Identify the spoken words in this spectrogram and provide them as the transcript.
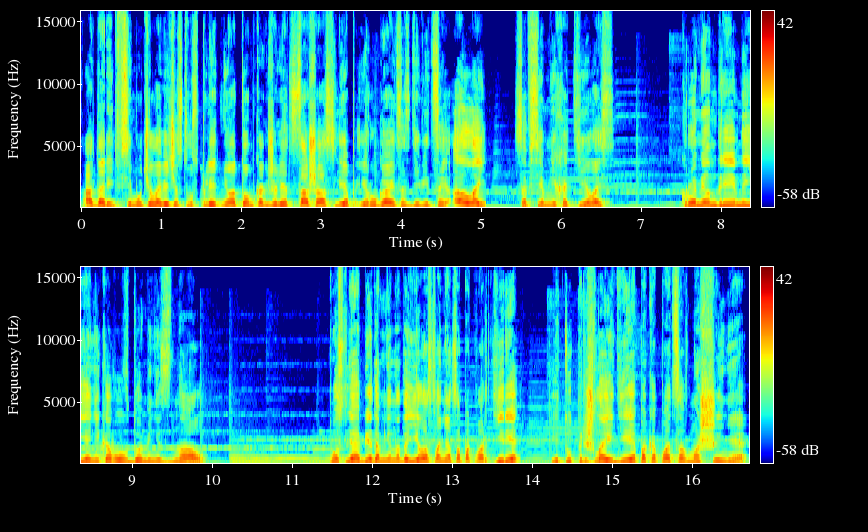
а дарить всему человечеству сплетню о том, как жилец Саша ослеп и ругается с девицей Аллой, совсем не хотелось. Кроме Андреевны я никого в доме не знал. После обеда мне надоело слоняться по квартире, и тут пришла идея покопаться в машине.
